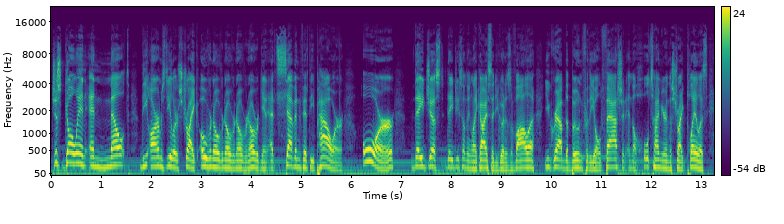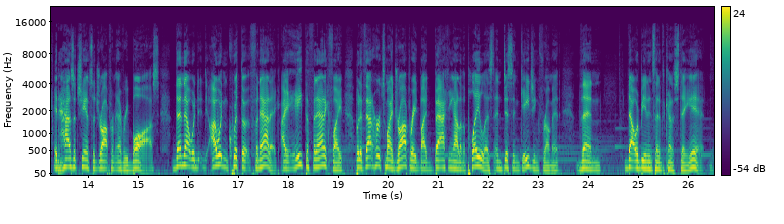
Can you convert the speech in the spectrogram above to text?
just go in and melt the arms dealer strike over and over and over and over and over again at 750 power or they just they do something like I said. You go to Zavala, you grab the boon for the old fashioned, and the whole time you're in the strike playlist, it has a chance to drop from every boss. Then that would I wouldn't quit the fanatic. I hate the fanatic fight, but if that hurts my drop rate by backing out of the playlist and disengaging from it, then that would be an incentive to kind of stay in.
